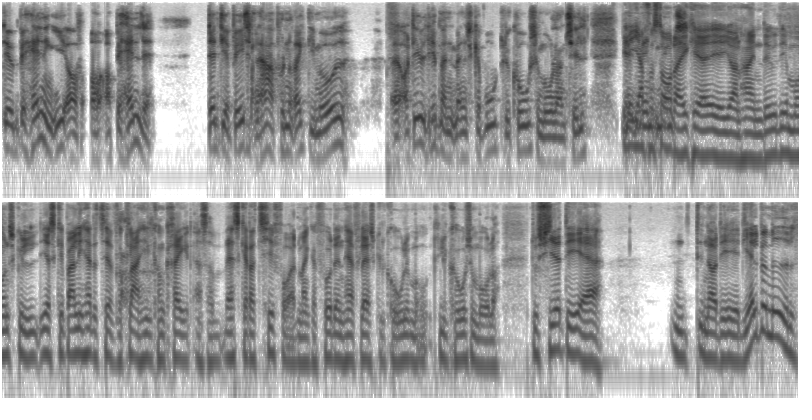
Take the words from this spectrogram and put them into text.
det er jo en behandling i at, at, at behandle den diabetes, man har på den rigtige måde. Øh, og det er jo det, man, man skal bruge glukosemåleren til. Men, ja, jeg forstår men, dig ikke her, Jørgen Hein. Det er jo det, undskyld. Jeg skal bare lige have det til at forklare helt konkret. Altså, hvad skal der til for, at man kan få den her flaske glukosemåler? Du siger, det er, når det er et hjælpemiddel,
